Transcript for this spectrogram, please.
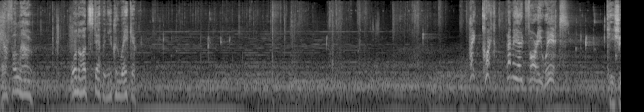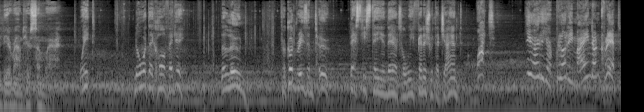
Careful now. One odd step and you could wake him. Quick! Me out before he wakes! Key should be around here somewhere. Wait. Know what they call Vigi? The loon. For good reason, too. Best he stay in there till we finish with the giant. What? You out of your bloody mind, an Craite?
